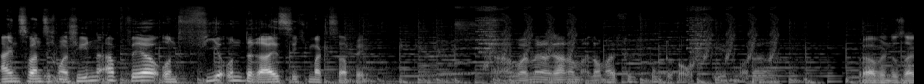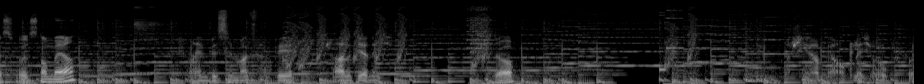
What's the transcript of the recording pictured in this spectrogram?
21 Maschinenabwehr und 34 Max HP. Ja, wollen wir dann gerade noch, noch mal 5 Punkte rausgeben, oder? Ja, wenn du sagst, du willst noch mehr. Ich meine, ein bisschen Max HP schadet ja nicht. Ja. Maschine haben wir auch gleich auf, äh,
